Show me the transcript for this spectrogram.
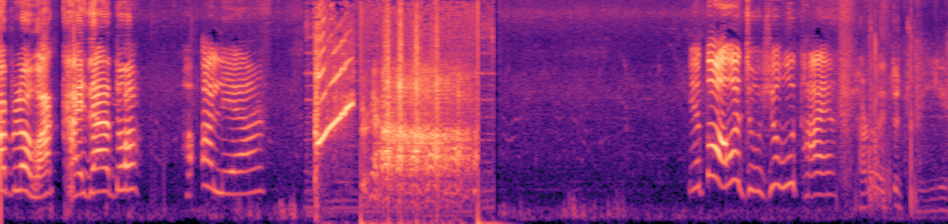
આપલો વાક ખાઈ જા તો. અલ્યા એ તો હવે જોશો હું થાય. હાડો એ તો જોઈએ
